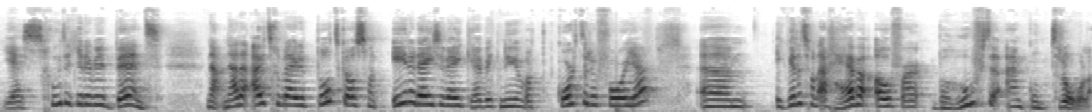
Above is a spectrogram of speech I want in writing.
Yes, goed dat je er weer bent. Nou, na de uitgebreide podcast van eerder deze week heb ik nu een wat kortere voor je. Ehm, ik wil het vandaag hebben over behoefte aan controle.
